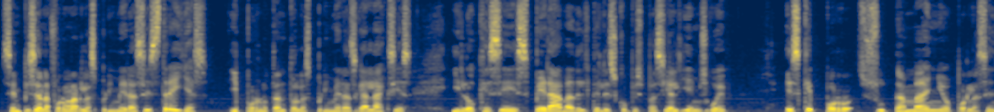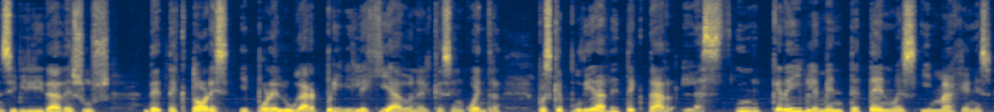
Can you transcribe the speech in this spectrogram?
Se empiezan a formar las primeras estrellas y por lo tanto las primeras galaxias y lo que se esperaba del telescopio espacial James Webb es que por su tamaño, por la sensibilidad de sus detectores y por el lugar privilegiado en el que se encuentra, pues que pudiera detectar las increíblemente tenues imágenes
